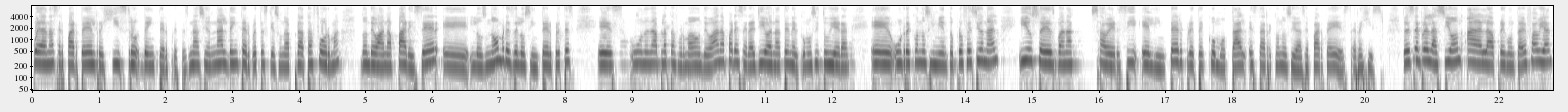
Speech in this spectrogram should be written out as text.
puedan hacer parte del registro de intérpretes, nacional de intérpretes, que es una plataforma donde van a aparecer eh, los nombres de los intérpretes, es una plataforma donde van a aparecer allí, van a tener como si tuvieran eh, un reconocimiento profesional y ustedes van a saber si el intérprete como tal está reconocido, hace parte de este registro. Entonces, en relación a la pregunta de Fabián,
